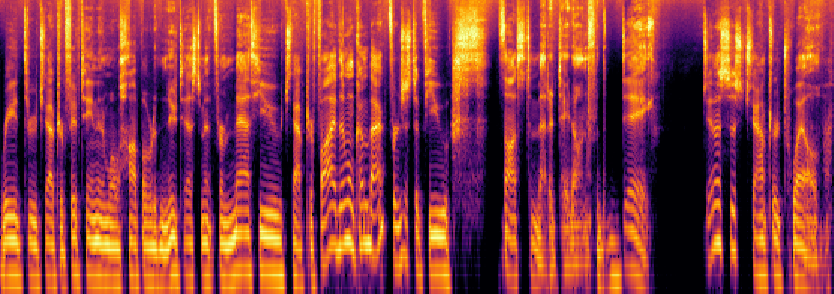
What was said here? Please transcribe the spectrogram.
read through chapter 15, and we'll hop over to the New Testament from Matthew chapter 5. Then we'll come back for just a few thoughts to meditate on for the day. Genesis chapter 12.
